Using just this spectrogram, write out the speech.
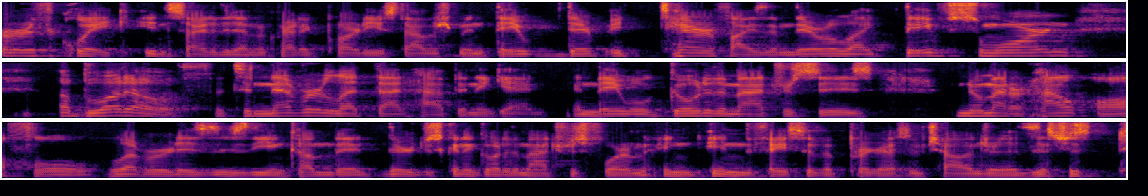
earthquake inside of the Democratic Party establishment. They, it terrifies them. They were like, they've sworn a blood oath to never let that happen again, and they will go to the mattresses, no matter how awful whoever it is is the incumbent. They're just going to go to the mattress for him in, in the face of a progressive challenger. It's just,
